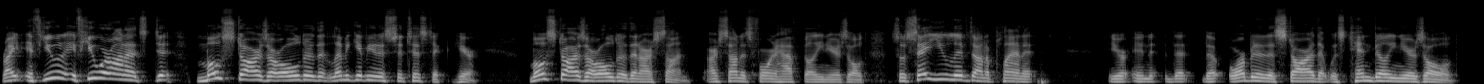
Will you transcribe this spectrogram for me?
Right? If you if you were on a most stars are older than let me give you a statistic here. Most stars are older than our sun. Our sun is four and a half billion years old. So say you lived on a planet you're in that that orbited a star that was 10 billion years old.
